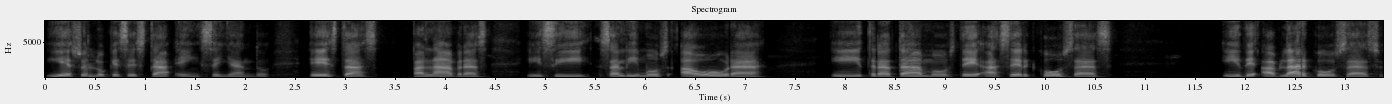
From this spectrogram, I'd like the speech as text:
y eso es lo que se está enseñando. Estas palabras. Y si salimos ahora y tratamos de hacer cosas y de hablar cosas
